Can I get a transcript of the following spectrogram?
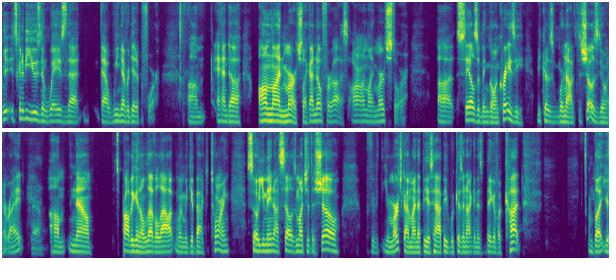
it's going to be used in ways that that we never did it before um and uh online merch like i know for us our online merch store uh sales have been going crazy because we're not at the shows doing it right yeah. um, now it's probably going to level out when we get back to touring. So you may not sell as much at the show. Your- merch guy might not be as happy because they're not getting as big of a cut. But you're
